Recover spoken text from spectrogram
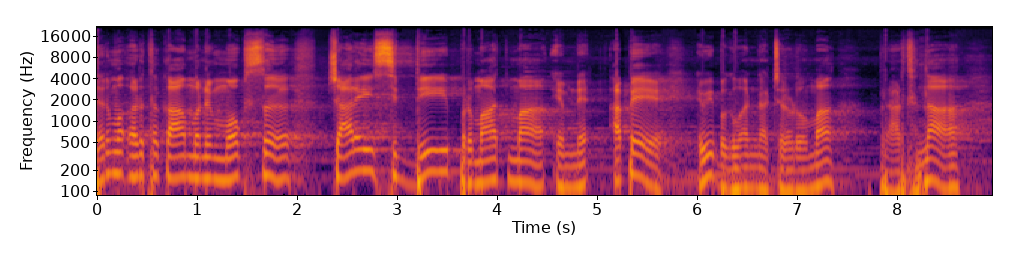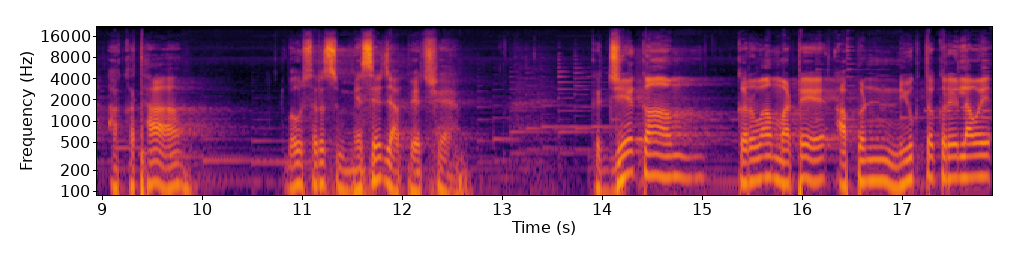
ધર્મ, અર્થ, કામ અને મોક્ષ ચારેય સિદ્ધિ પરમાત્મા એમને આપે એવી ભગવાનના ચરણોમાં પ્રાર્થના આ કથા બહુ સરસ મેસેજ આપે છે કે જે કામ કરવા માટે આપણને નિયુક્ત કરેલા હોય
